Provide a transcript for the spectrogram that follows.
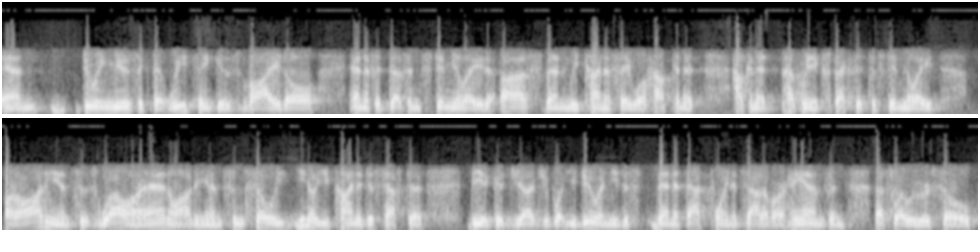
and doing music that we think is vital. And if it doesn't stimulate us, then we kind of say, well, how can it? How can it? How can we expect it to stimulate? our audience as well, our an audience, and so you know you kind of just have to be a good judge of what you do, and you just then at that point it's out of our hands, and that's why we were so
